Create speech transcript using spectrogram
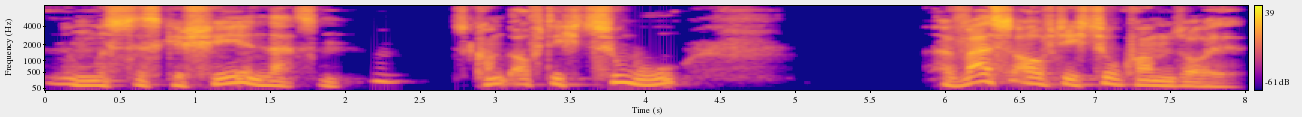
du musst es geschehen lassen. Hm. Es kommt auf dich zu. Was auf dich zukommen soll,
